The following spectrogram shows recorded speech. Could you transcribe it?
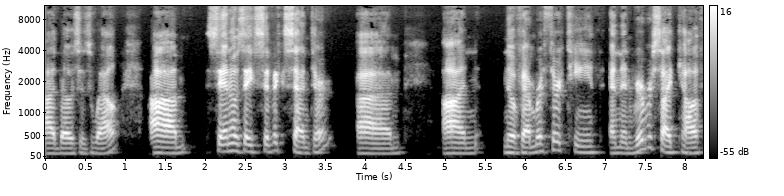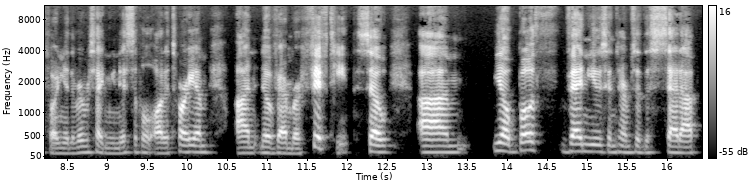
uh, those as well. Um, San Jose Civic Center um, on November 13th, and then Riverside, California, the Riverside Municipal Auditorium on November 15th. So, um, you know, both venues in terms of the setup,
